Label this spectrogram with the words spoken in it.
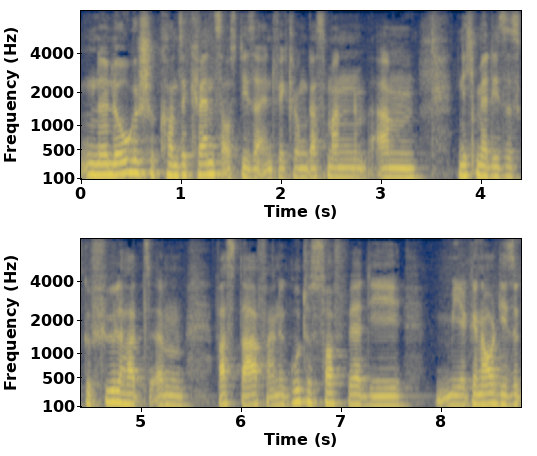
eine logische Konsequenz aus dieser Entwicklung, dass man ähm, nicht mehr dieses Gefühl hat, ähm, was darf eine gute Software, die mir genau diese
